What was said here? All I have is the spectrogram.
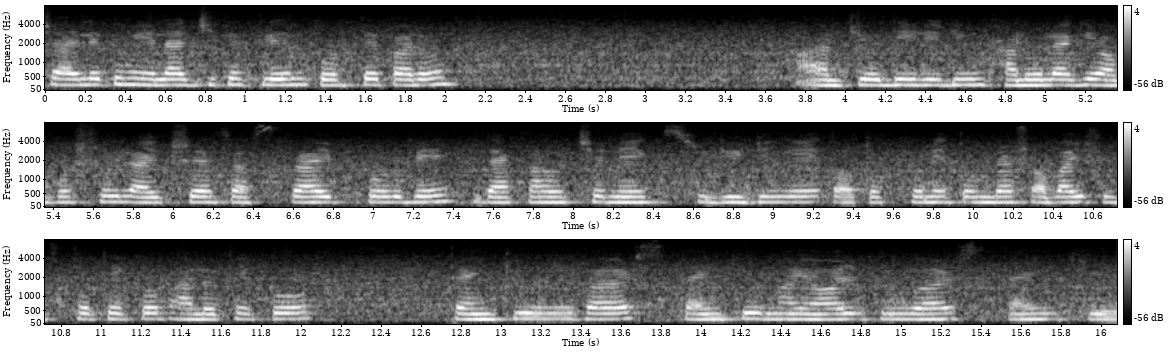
চাইলে তুমি এনার্জিকে ক্লেম করতে পারো। আর যদি রিডিং ভালো লাগে, অবশ্যই লাইক শেয়ার সাবস্ক্রাইব করবে। দেখা হচ্ছে নেক্সট রিডিংয়ে ততক্ষণে তোমরা সবাই সুস্থ থেকো, ভালো থেকো। Thank you universe thank you my all viewers thank you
